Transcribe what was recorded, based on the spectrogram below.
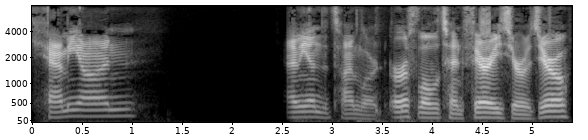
Kamion. Kamion the Time Lord. Earth level 10 Fairy 00. 0.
